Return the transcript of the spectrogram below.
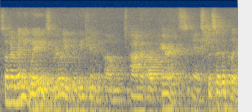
So there are many ways, really, that we can um, honor our parents, and specifically.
